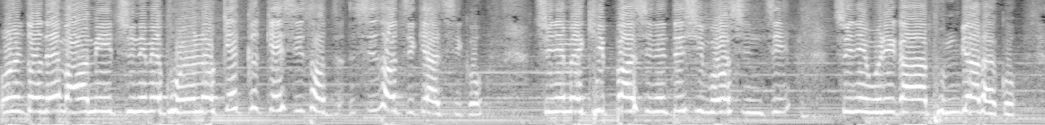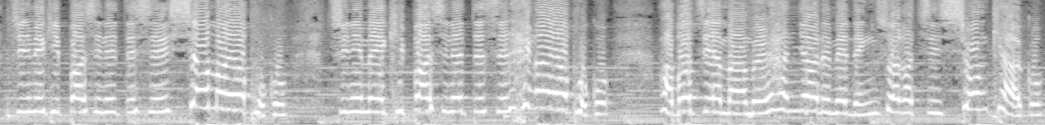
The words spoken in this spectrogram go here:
오늘도 내 마음이 주님의 보혈로 깨끗게 씻어, 씻어지게 하시고 주님의 기뻐하시는 뜻이 무엇인지 주님 우리가 분별하고 주님의 기뻐하시는 뜻을 시험하여 보고 주님의 기뻐하시는 뜻을 행하여 보고 아버지의 마음을 한여름의 냉수와 같이 시원케 하고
